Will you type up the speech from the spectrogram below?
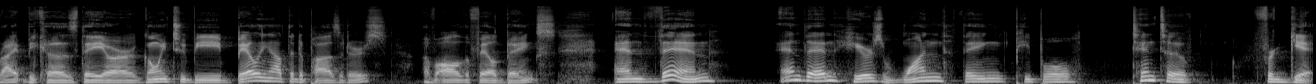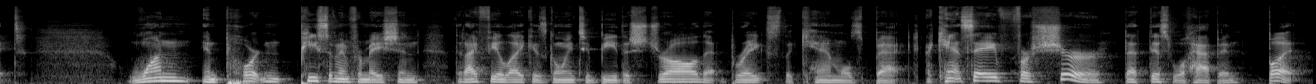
right? Because they are going to be bailing out the depositors of all the failed banks. And then, and then here's one thing people tend to forget. One important piece of information that I feel like is going to be the straw that breaks the camel's back. I can't say for sure that this will happen, but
